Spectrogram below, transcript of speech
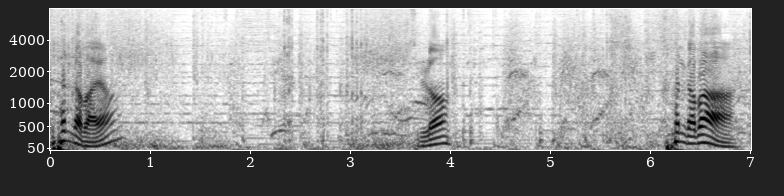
급한가봐요. 질러. 급한가봐.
